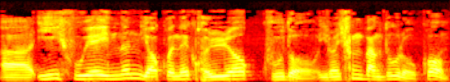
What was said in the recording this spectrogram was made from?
아, 이후에 있는 여권 의 권력 구도 이런 향방도 그렇고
